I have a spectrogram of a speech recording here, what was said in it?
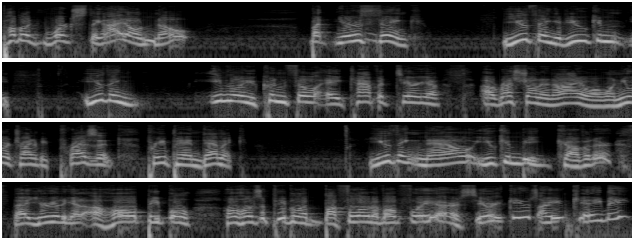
public works thing. I don't know. But you think, you think if you can, you think even though you couldn't fill a cafeteria, a restaurant in Iowa when you were trying to be president pre pandemic, You think now you can be governor? That you're going to get a whole people, whole host of people in Buffalo to vote for you or Syracuse? Are you kidding me?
